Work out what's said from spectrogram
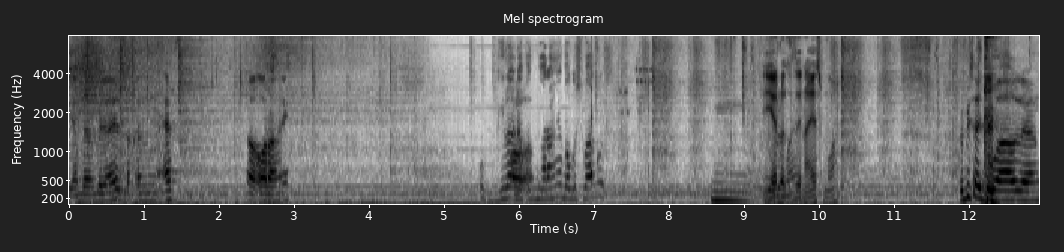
Diambil ambil aja tekan F eh, orangnya. Uh, gila Oh. dapat barangnya bagus-bagus. Hmm, Iya, lu aja semua. Lu bisa jual yang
